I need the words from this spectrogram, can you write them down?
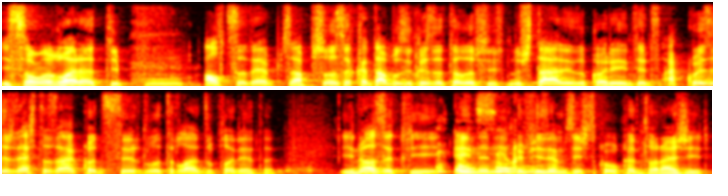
E são agora, tipo, altos adeptos. Há pessoas a cantar músicas da Taylor Swift no estádio do Corinthians. Há coisas destas a acontecer do outro lado do planeta. E nós aqui Epá, ainda é nunca fizemos isto com o cantor a agir.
